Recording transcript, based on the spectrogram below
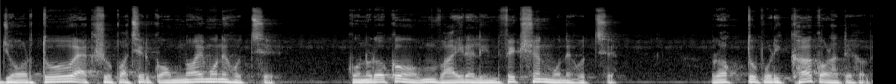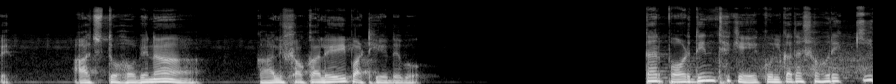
জ্বর তো একশো পাঁচের কম নয় মনে হচ্ছে। কোনো রকম ভাইরাল ইনফেকশন মনে হচ্ছে। রক্ত পরীক্ষা করাতে হবে। আজ তো হবে না কাল সকালেই পাঠিয়ে দেব। তার পরদিন থেকে কলকাতা শহরে কি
